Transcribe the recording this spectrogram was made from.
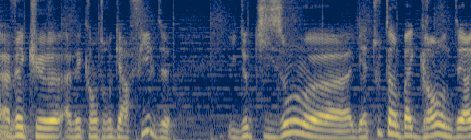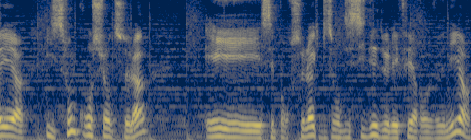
avec avec Andrew Garfield. Et donc ils ont, il y a tout un background derrière. Ils sont conscients de cela et c'est pour cela qu'ils ont décidé de les faire revenir.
